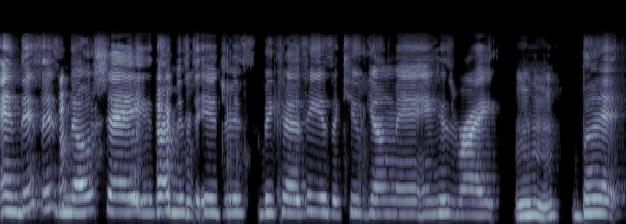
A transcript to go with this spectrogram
And this is no shade to Mr. Idris because he is a cute young man in his right. Mm-hmm. But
